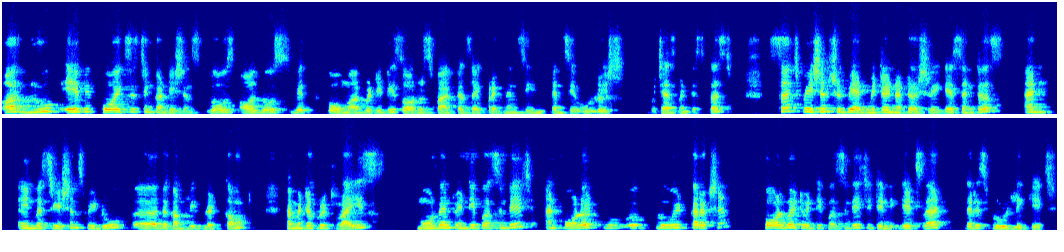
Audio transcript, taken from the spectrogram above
Or group A with coexisting conditions, those all those with comorbidities or risk factors like pregnancy, intensive old age, which has been discussed. Such patients should be admitted in a tertiary care centers and investigations. We do uh, the complete blood count, hematocrit rise, more than 20 percentage and followed uh, fluid correction fall by 20 percentage it indicates that there is fluid leakage.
